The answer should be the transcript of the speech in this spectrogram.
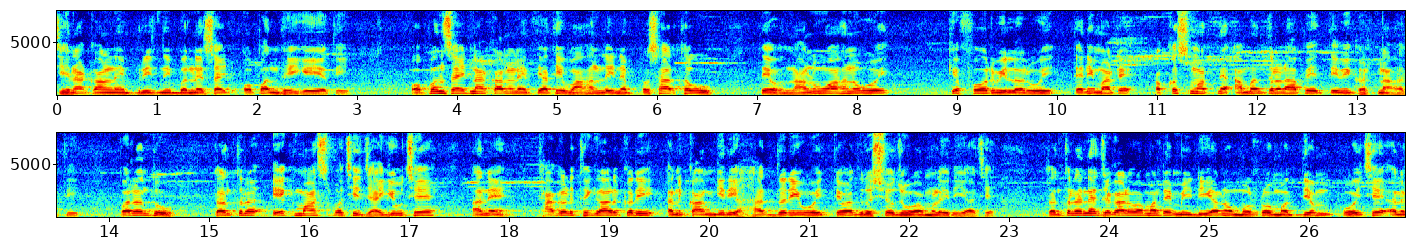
જેના કારણે બ્રિજની બંને સાઈડ ઓપન થઈ ગઈ હતી. ઓપન સાઈડના કારણે ત્યાંથી વાહન લઈને પસાર થવું તે નાનું વાહન હોય કે ફોર વ્હીલર હોય, તેની માટે અકસ્માતને આમંત્રણ આપે તેવી ઘટના હતી. પરંતુ તંત્ર એક માસ પછી જાગ્યું છે અને થાગડ થીગાડ કરી અને કામગીરી હાથ ધરી હોય તેવા દ્રશ્યો જોવા મળી રહ્યા છે. તંત્રને જગાડવા માટે મીડિયાનો મોટો માધ્યમ હોય છે અને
